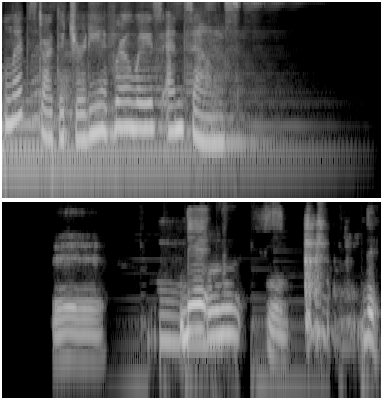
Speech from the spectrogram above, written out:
Let's start the journey of railways and sounds. えー、で、うん、で、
